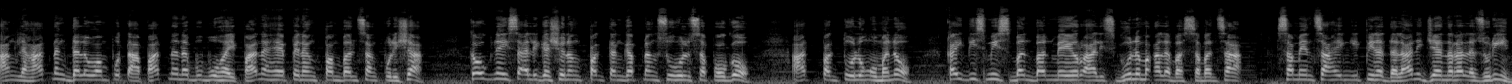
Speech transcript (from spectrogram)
ang lahat ng 24 na nabubuhay pa na hepe ng pambansang pulisya kaugnay sa aligasyon ng pagtanggap ng suhol sa Pogo at pagtulong umano kay dismiss Banban Mayor Alice Gu na makalabas sa bansa. Sa mensaheng ipinadala ni General Azurin,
